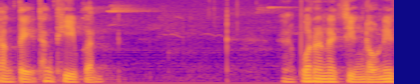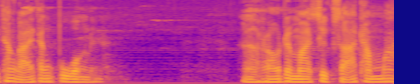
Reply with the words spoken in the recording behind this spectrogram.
ทั้งเตะทั้งทีบกันเพราะนั้นสิ่งเหล่านี้ทั้งหลายทั้งปวงเนี่ยเราได้มาศึกษาธรรมะ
